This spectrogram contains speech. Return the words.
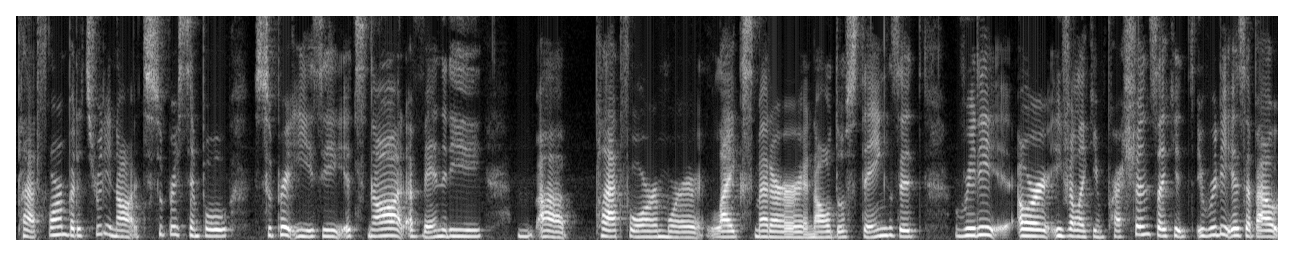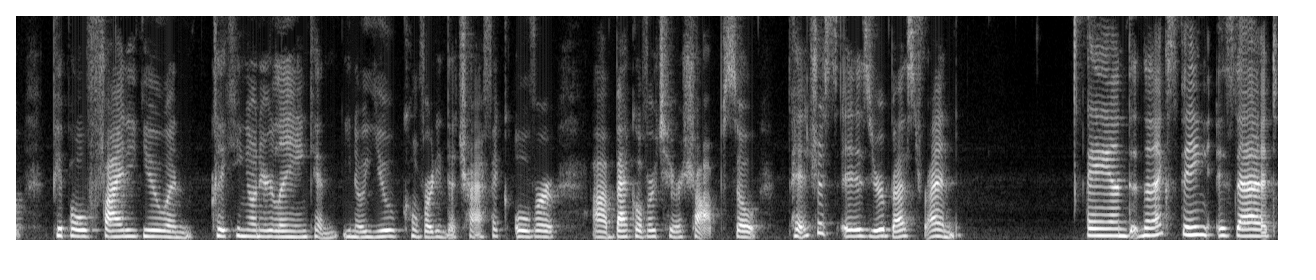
platform, but it's really not. It's super simple, super easy. It's not a vanity uh, platform where likes matter and all those things. It really, or even like impressions, like it, it really is about people finding you and clicking on your link and, you know, you converting the traffic over uh, back over to your shop. So Pinterest is your best friend. And the next thing is that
